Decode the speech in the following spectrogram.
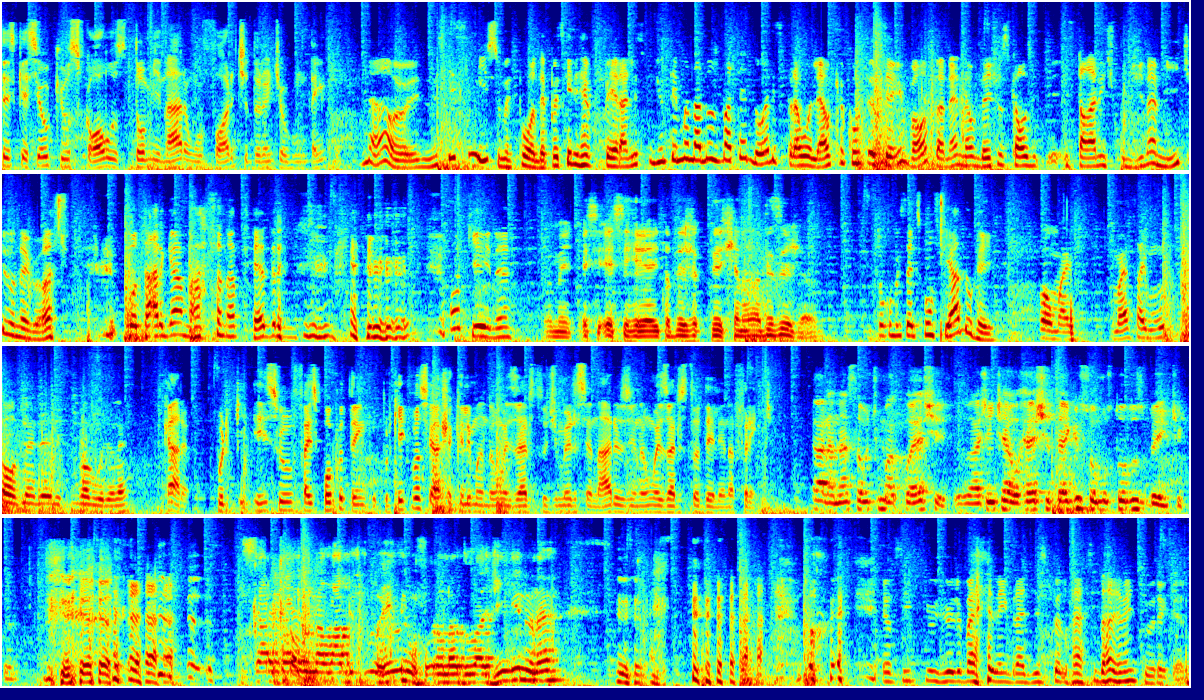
você esqueceu que os calls dominaram o forte durante algum tempo? Não, eu não esqueci isso, mas pô, depois que eles recuperaram, eles podiam ter mandado uns batedores pra olhar o que aconteceu em volta, né? Não deixa os caos instalarem tipo dinamite no negócio, botar argamassa na pedra. ok, né? Realmente, esse, esse rei aí tá deixando a desejar. Tô começando a desconfiar do rei. Bom, mas começa a sair muito sol, né, desses bagulho, né? Cara, porque isso faz pouco tempo. Por que, que você acha que ele mandou um exército de mercenários e não um exército dele na frente? Cara, nessa última quest, a gente é o hashtag somos todos bait, cara. Os caras caíram na lábia do rei, não foram na do Ladino, né? Eu sinto que o Júlio vai lembrar disso pelo resto da aventura, cara.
